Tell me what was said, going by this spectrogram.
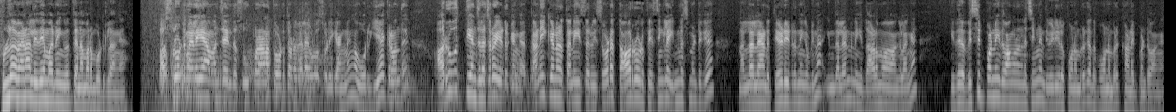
ஃபுல்லா வேணாலும் இதே மாதிரி நீங்க வந்து தென்னை மரம் போட்டுக்கலாங்க. பஸ் ரோட்டு மேலேயே அமைஞ்ச இந்த சூப்பரான தோட்டத்தோட விலை எவ்வளவு சொல்லிக்காங்கன்னா ஒரு ஏக்கர் வந்து அறுபத்தி அஞ்சு லட்ச ரூபாய் இருக்குங்க. தனி கிணறு தனி சர்வீஸோட தார் ரோடு ஃபேசிங்ல இன்வெஸ்ட்மெண்ட்டுக்கு நல்ல லேண்ட் தேடிட்டு இருந்தீங்க அப்படின்னா இந்த லேண்ட் நீங்க தாராளமா வாங்கலாங்க. இதுல விசிட் பண்ணி இது வாங்கணும்னு நினைச்சீங்கன்னா இந்த வீடியோல போன் நம்பருக்கு அந்த போன் நம்பருக்கு கான்டாக்ட் பண்ணிட்டு வாங்க.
